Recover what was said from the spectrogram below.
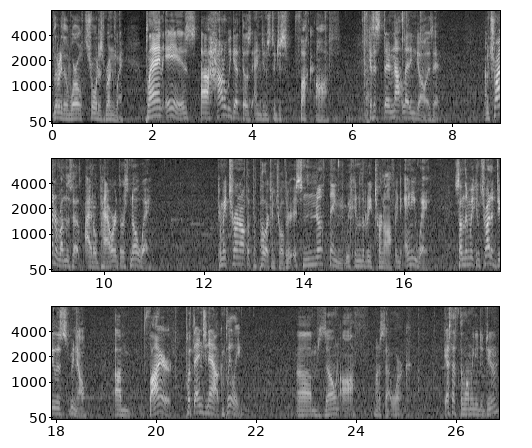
literally the world's shortest runway. Plan is, uh, how do we get those engines to just fuck off? Because they're not letting go, is it? I'm trying to run this at idle power. There's no way. Can we turn off the propeller control? There is nothing we can literally turn off in any way. Something we can try to do is, you know, um, fire. Put the engine out completely. Um, zone off. How does that work? Guess that's the one we need to do.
